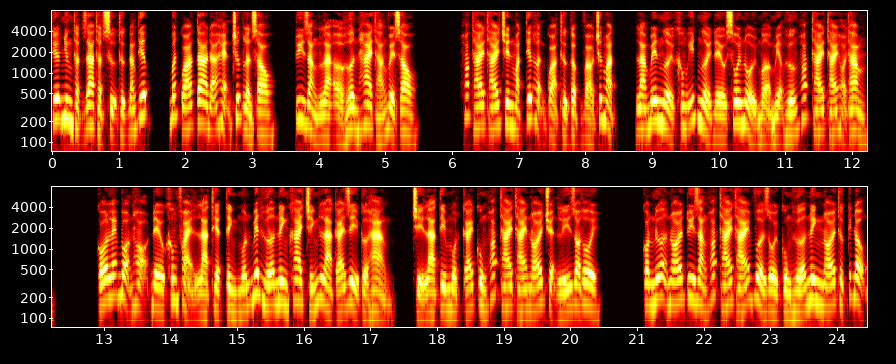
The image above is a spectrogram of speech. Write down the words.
Kia nhưng thật ra thật sự thực đáng tiếc, bất quá ta đã hẹn trước lần sau, tuy rằng là ở hơn 2 tháng về sau. Hoắc Thái Thái trên mặt tiếc hận quả thực cập vào trước mặt, làm bên người không ít người đều sôi nổi mở miệng hướng Hoắc Thái Thái hỏi thăm. Có lẽ bọn họ đều không phải là thiệt tình muốn biết hứa ninh khai chính là cái gì cửa hàng, chỉ là tìm một cái cùng Hoắc Thái Thái nói chuyện lý do thôi. Còn nữa nói tuy rằng Hoắc Thái Thái vừa rồi cùng hứa ninh nói thực kích động,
